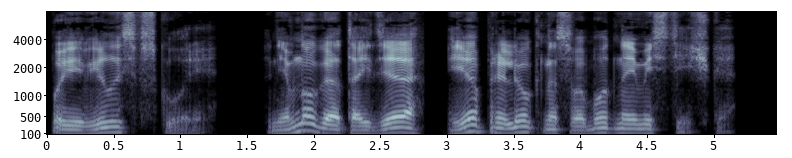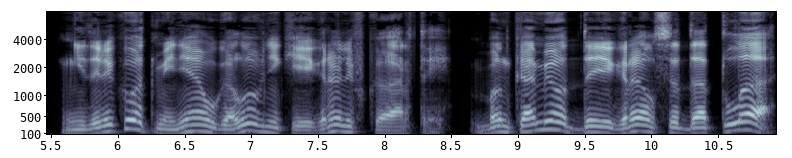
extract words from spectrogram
появилась вскоре. Немного отойдя, я прилег на свободное местечко. Недалеко от меня уголовники играли в карты. Банкомет доигрался дотла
